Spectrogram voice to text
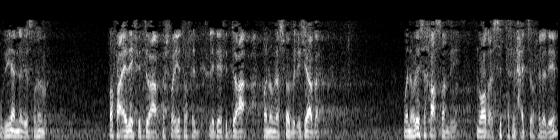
وفيها النبي صلى الله عليه وسلم رفع يديه في الدعاء مشروعية رفع اليدين في الدعاء وأنه من أسباب الإجابة. وأنه ليس خاصا بالمواضع الستة في الحج رفع اليدين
